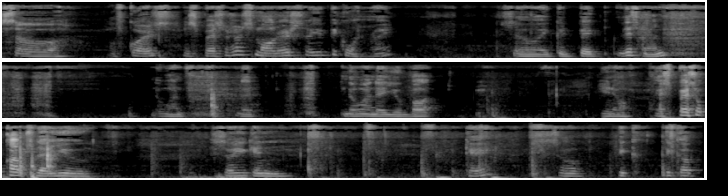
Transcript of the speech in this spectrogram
So of course espressos are smaller so you pick one right? So I could pick this one the one that the one that you bought. You know a special cups that you so you can okay so pick pick up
